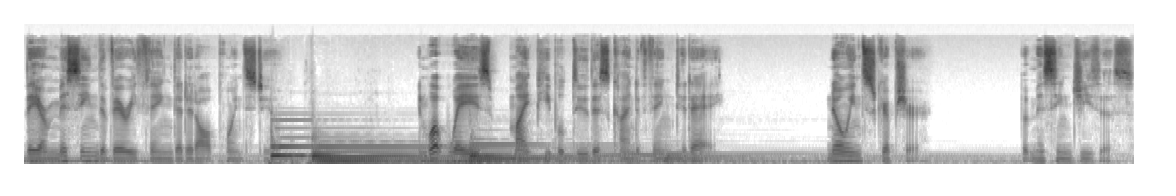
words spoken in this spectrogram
they are missing the very thing that it all points to. In what ways might people do this kind of thing today? Knowing scripture, but missing Jesus.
